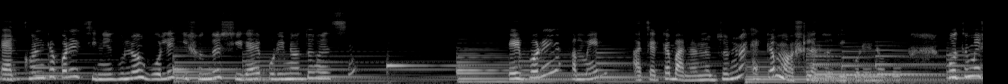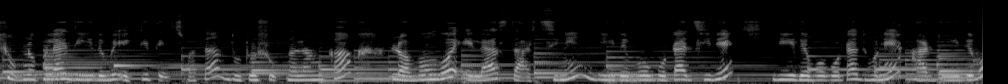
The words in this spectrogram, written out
এক ঘণ্টা পরে চিনিগুলো গলে কি সুন্দর শিরায় পরিণত হয়েছে। এরপরে আমের আচারটা বানানোর জন্য একটা মশলা তৈরি করে নেব। প্রথমে শুকনো খোলায় দিয়ে দেবো একটি তেজপাতা, দুটো শুকনো লঙ্কা, লবঙ্গ, এলাচ, দারচিনি, দিয়ে দেবো গোটা জিরে, দিয়ে দেবো গোটা ধনে আর দিয়ে দেবো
